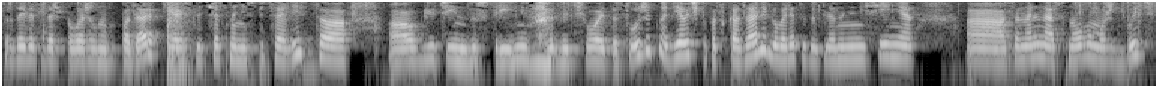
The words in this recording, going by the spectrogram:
Продавец даже положил на подарок. Я, если честно, не специалист а, а, в бьюти-индустрии. Не знаю, для чего это служит. Но девочки подсказали. Говорят, это для нанесения а, тональной основы может быть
